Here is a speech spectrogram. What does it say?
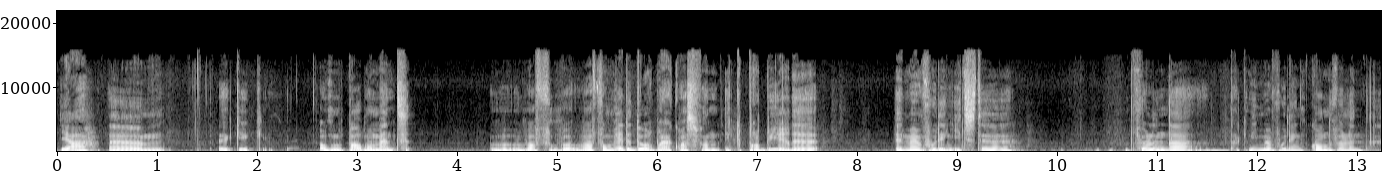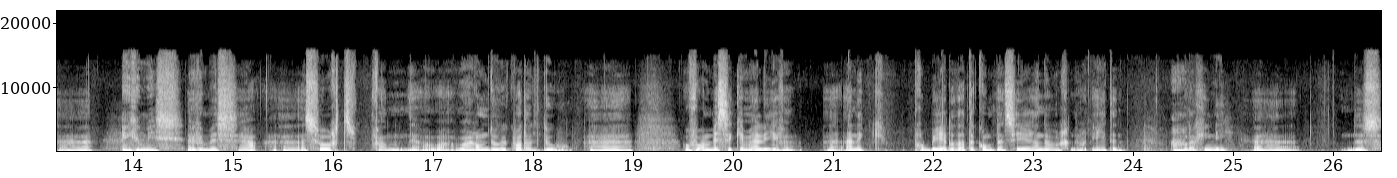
Ja, ehm, ik, ik, op een bepaald moment, wat, wat voor mij de doorbraak was van, ik probeerde in mijn voeding iets te vullen dat, dat ik niet mijn voeding kon vullen. Eh, Een gemis. een gemis, ja. Eh, een soort van, ja, wa- waarom doe ik wat ik doe? Eh, of wat mis ik in mijn leven? Eh, en ik probeerde dat te compenseren door, door eten. Ah. Maar dat ging niet. Dus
